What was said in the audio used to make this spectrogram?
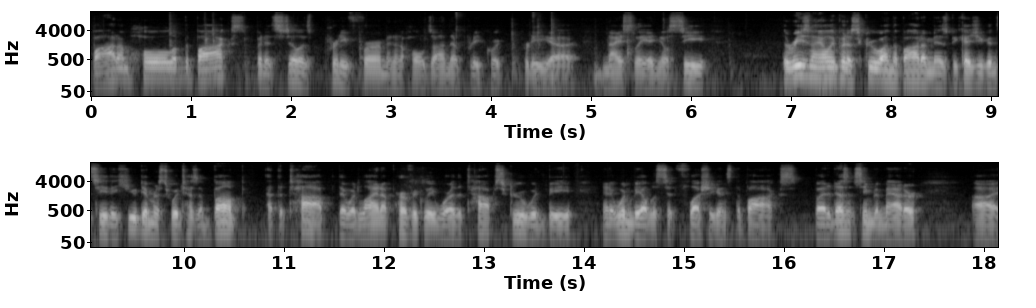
bottom hole of the box but it still is pretty firm and it holds on there pretty quick, pretty uh, nicely and you'll see the reason I only put a screw on the bottom is because you can see the hue dimmer switch has a bump at the top that would line up perfectly where the top screw would be and it wouldn't be able to sit flush against the box. But it doesn't seem to matter. Uh,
